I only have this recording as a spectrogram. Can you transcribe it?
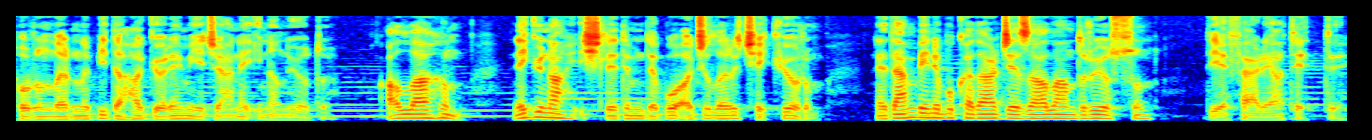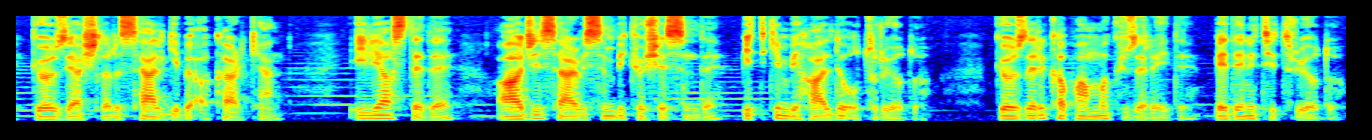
Torunlarını bir daha göremeyeceğine inanıyordu. Allah'ım ne günah işledim de bu acıları çekiyorum. Neden beni bu kadar cezalandırıyorsun? diye feryat etti. Gözyaşları sel gibi akarken. İlyas dede acil servisin bir köşesinde bitkin bir halde oturuyordu. Gözleri kapanmak üzereydi. Bedeni titriyordu.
